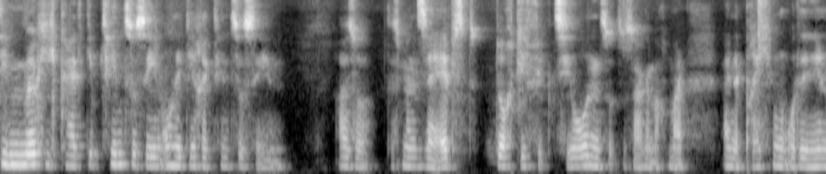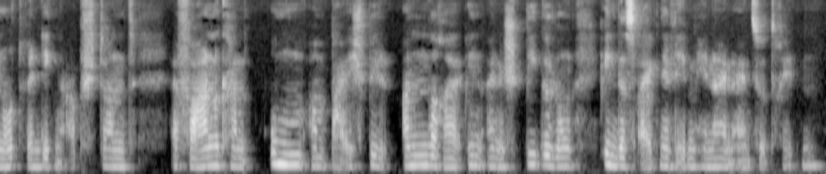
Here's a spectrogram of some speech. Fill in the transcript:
die Möglichkeit gibt, hinzusehen, ohne direkt hinzusehen. Also, dass man selbst durch die Fiktion sozusagen nochmal eine Brechung oder den notwendigen Abstand erfahren kann, um am Beispiel anderer in eine Spiegelung in das eigene Leben hinein einzutreten.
